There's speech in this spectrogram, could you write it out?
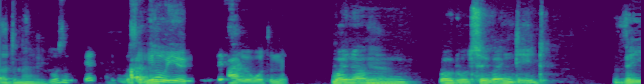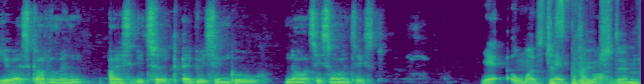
I don't know. wasn't it? Was I it? mean- yeah, Hitler or what, didn't it? When um, World War Two ended, the US government basically took every single Nazi scientist. Yeah, almost Just poached them.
